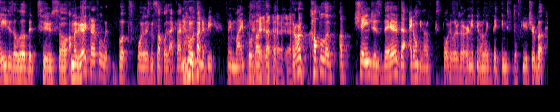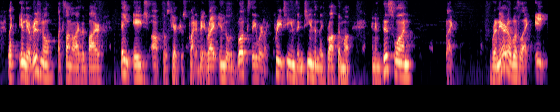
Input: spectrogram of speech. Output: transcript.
ages a little bit too. So I'm gonna be very careful with book spoilers and stuff like that because I know we're gonna be really mindful about that. But there are a couple of, of changes there that I don't think are spoilers or anything or like big things for the future. But like in the original, like Song of Ice and Fire, they aged up those characters quite a bit, right? In those books, they were like preteens and teens, and they brought them up. And in this one, like Rhaenyra was like eight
